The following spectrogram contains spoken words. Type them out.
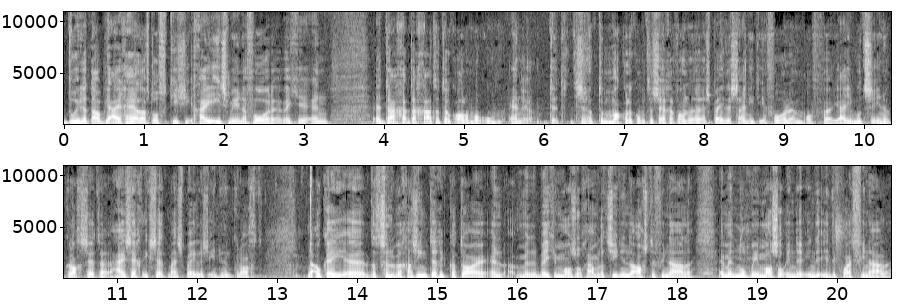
doe je dat nou op je eigen helft of kies je, ga je iets meer naar voren, weet je? En eh, daar, daar gaat het ook allemaal om. En het, het is ook te makkelijk om te zeggen van eh, spelers zijn niet in vorm. Of eh, ja, je moet ze in hun kracht zetten. Hij zegt, ik zet mijn spelers in hun kracht. Nou oké, eh, dat zullen we gaan zien tegen Qatar. En met een beetje mazzel gaan we dat zien in de achtste finale. En met nog meer mazzel in de, in de, in de kwartfinale.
